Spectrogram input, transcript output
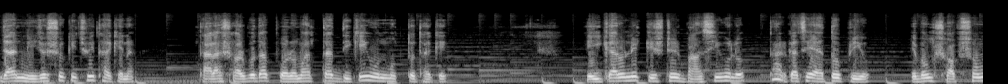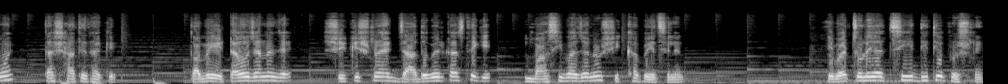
যার নিজস্ব কিছুই থাকে না। তারা সর্বদা পরমাত্মার দিকেই উন্মুক্ত থাকে। এই কারণে কৃষ্ণের বাঁশি হলো তার কাছে এত প্রিয় এবং সব সময় তার সাথে থাকে। তবে এটাও জানা যায়, শ্রীকৃষ্ণ এক যাদবের কাছ থেকে বাঁশি বাজানোর শিক্ষা পেয়েছিলেন। এবার চলে যাচ্ছি দ্বিতীয় প্রশ্নে।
